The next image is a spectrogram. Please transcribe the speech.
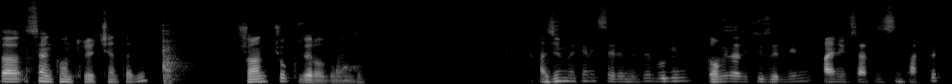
daha sen kontrol edeceksin tabii. Şu an çok güzel oldu bence. Acem Mekanik serimizde bugün Dominar 250'nin aynı yükselticisini taktık.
